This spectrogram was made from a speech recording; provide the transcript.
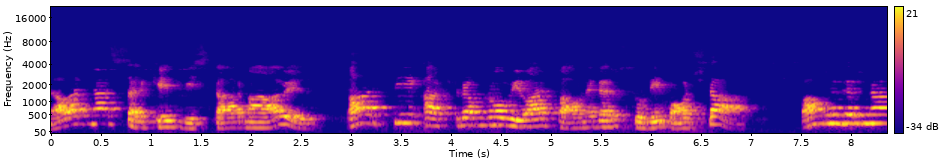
અમદાવાદના સરખેજ વિસ્તારમાં આવેલ ભારતી આશ્રમનો વિવાદ ભાવનગર સુધી પહોંચતા ભાવનગરના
